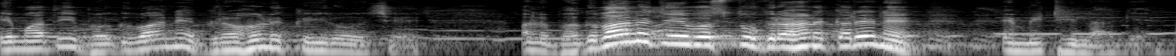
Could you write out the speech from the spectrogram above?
એમાંથી ભગવાને ગ્રહણ કર્યો છે. અને ભગવાન જે વસ્તુ ગ્રહણ કરે ને, એ મીઠી લાગે.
